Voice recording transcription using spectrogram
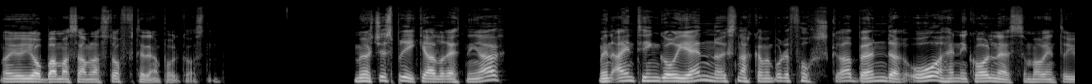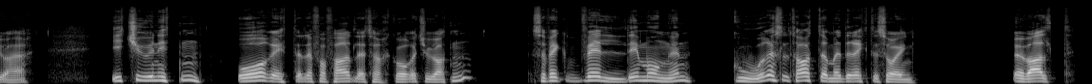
når jeg jobber med å samle stoff til denne podkasten. Mye spriker i alle retninger, men én ting går igjen når jeg snakker med både forskere, bønder og Henny Kolnes, som har intervjua her. I 2019, året etter det forferdelige tørkeåret 2018, så fikk veldig mange gode resultater med direktesåing overalt.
